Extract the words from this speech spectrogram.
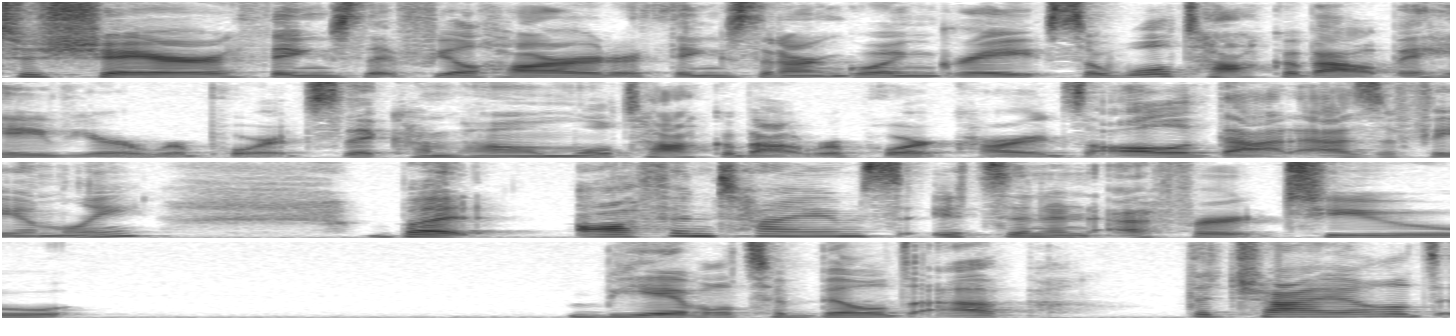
to share things that feel hard or things that aren't going great. So, we'll talk about behavior reports that come home, we'll talk about report cards, all of that as a family. But oftentimes, it's in an effort to be able to build up the child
